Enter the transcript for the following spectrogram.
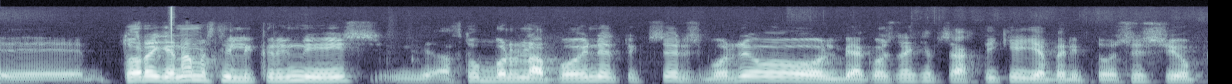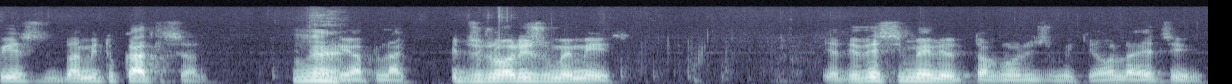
Ε, τώρα για να είμαστε ειλικρινείς, αυτό που μπορώ να πω είναι ότι ξέρεις, μπορεί ο Ολυμπιακός να έχει ψαχτεί και για περιπτώσεις οι οποίες να μην του κάθισαν. Ναι. Πολύ απλά. Και τι γνωρίζουμε εμείς. Γιατί δεν σημαίνει ότι τα γνωρίζουμε και όλα, έτσι.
